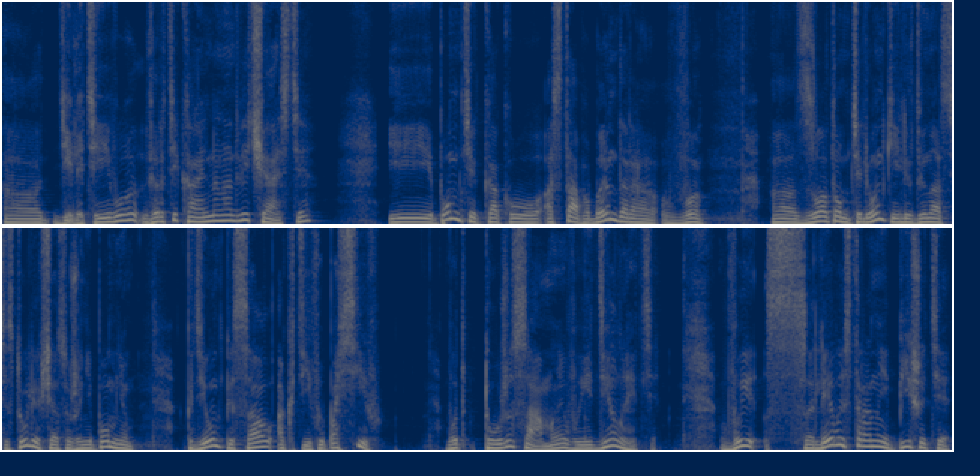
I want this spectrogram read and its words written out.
э, делите его вертикально на две части. И помните, как у Остапа Бендера в э, «Золотом теленке» или в «12 стульях», сейчас уже не помню, где он писал актив и пассив. Вот то же самое вы и делаете – вы с левой стороны пишете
